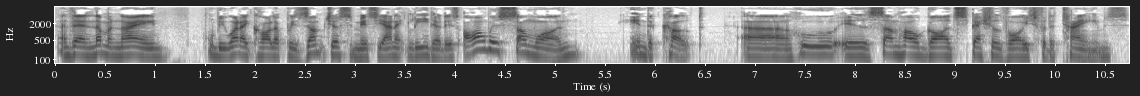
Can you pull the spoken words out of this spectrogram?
And then number nine will be what I call a presumptuous messianic leader. There's always someone in the cult uh, who is somehow God's special voice for the times.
